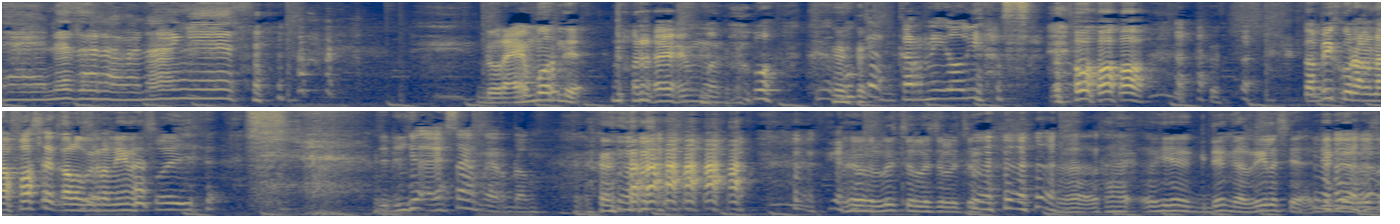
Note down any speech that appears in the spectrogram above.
Ini sudah menangis. Doraemon ya Doraemon. Oh, bukan Karni Ilyas. tapi kurang nafas ya kalau keren ini Oh iya. Jadinya ASMR dong. lucu lucu lucu oh iya dia nggak rilis ya dia nggak rilis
